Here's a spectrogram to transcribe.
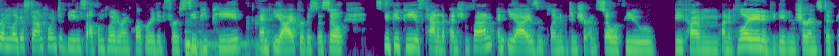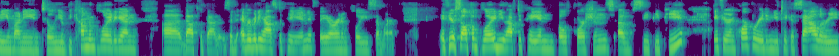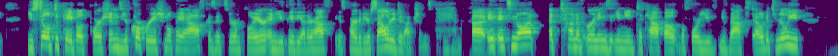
From like a standpoint of being self-employed or incorporated for CPP and EI purposes. So CPP is Canada Pension Plan and EI is employment insurance. So if you become unemployed and you need insurance to pay you money until you become employed again, uh, that's what that is. And everybody has to pay in if they are an employee somewhere. If you're self-employed, you have to pay in both portions of CPP. If you're incorporated and you take a salary, you still have to pay both portions. Your corporation will pay half because it's your employer, and you pay the other half as part of your salary deductions. Mhm. Uh, it, it's not a ton of earnings that you need to cap out before you've you've maxed out. It's really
